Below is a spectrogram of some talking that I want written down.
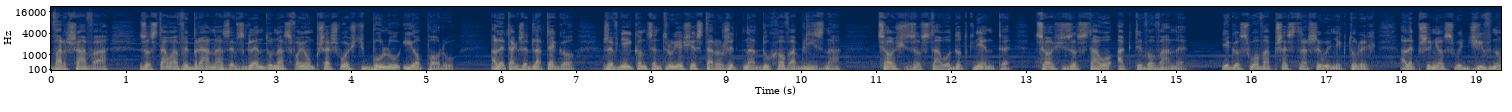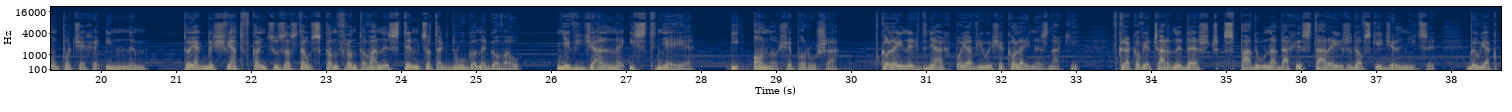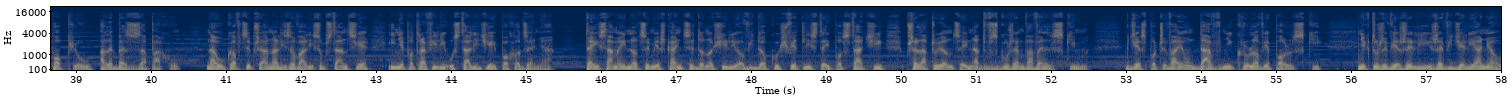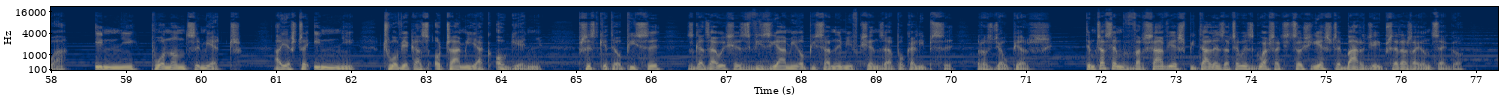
Warszawa została wybrana ze względu na swoją przeszłość bólu i oporu, ale także dlatego, że w niej koncentruje się starożytna duchowa blizna. Coś zostało dotknięte, coś zostało aktywowane. Jego słowa przestraszyły niektórych, ale przyniosły dziwną pociechę innym. To jakby świat w końcu został skonfrontowany z tym, co tak długo negował. Niewidzialne istnieje i ono się porusza. W kolejnych dniach pojawiły się kolejne znaki. W Krakowie czarny deszcz spadł na dachy starej żydowskiej dzielnicy. Był jak popiół, ale bez zapachu. Naukowcy przeanalizowali substancję i nie potrafili ustalić jej pochodzenia. Tej samej nocy mieszkańcy donosili o widoku świetlistej postaci przelatującej nad wzgórzem wawelskim, gdzie spoczywają dawni królowie Polski. Niektórzy wierzyli, że widzieli anioła, inni płonący miecz, a jeszcze inni człowieka z oczami jak ogień. Wszystkie te opisy zgadzały się z wizjami opisanymi w Księdze Apokalipsy, rozdział pierwszy. Tymczasem w Warszawie szpitale zaczęły zgłaszać coś jeszcze bardziej przerażającego.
